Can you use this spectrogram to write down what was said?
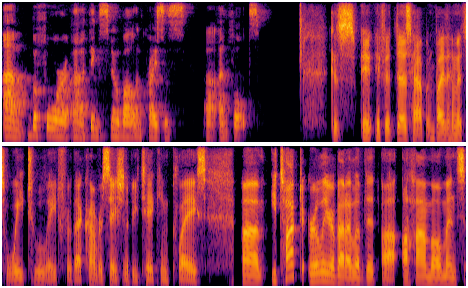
um, before uh, things snowball and crisis uh, unfolds. Because if it does happen, by then it's way too late for that conversation to be taking place. Um, you talked earlier about, I loved it, uh, aha moments.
